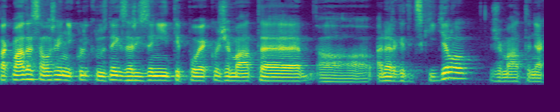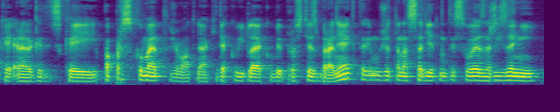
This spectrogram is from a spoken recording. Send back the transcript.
Pak máte samozřejmě několik různých zařízení typu, jako že máte uh, energetický dělo, že máte nějaký energetický paprskomet, že máte nějaký takovýhle jakoby prostě zbraně, který můžete nasadit na ty svoje zařízení.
